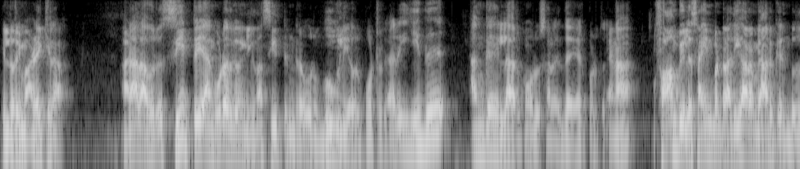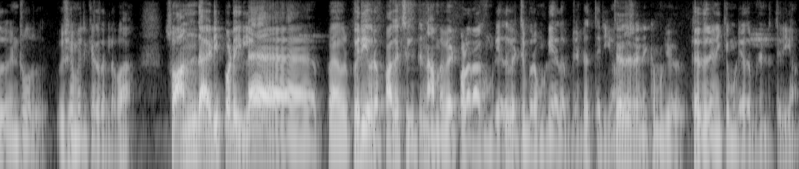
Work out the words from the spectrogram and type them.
எல்லோரையும் அழைக்கிறார். ஆனால் அவர் சீட்டு என் கூட இருக்கவங்களுக்கு தான் சீட்டுன்ற ஒரு கூகுளியை அவர் போட்டிருக்காரு. இது அங்கே எல்லாருக்கும் ஒரு சில இதை ஏற்படுத்தும். ஏன்னா ஃபார்ம் பில்ல சைன் பண்ணுற அதிகாரம் யாருக்கு என்பது என்று ஒரு விஷயம் இருக்கிறது அல்லவா? ஸோ அந்த அடிப்படையில் இப்போ ஒரு பெரியவரை பகைச்சிக்கிட்டு நாம் வேட்பாளராக முடியாது வெற்றி பெற முடியாது அப்படின்றது தெரியும். தேர்தலில் நிற்க முடியாது. தேர்தலில் நிற்க முடியாது அப்படின்ட்டு தெரியும்.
